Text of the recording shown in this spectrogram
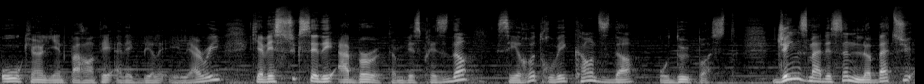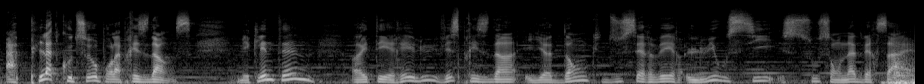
aucun lien de parenté avec Bill et Larry, qui avait succédé à Burr comme vice-président, s'est retrouvé candidat aux deux postes. James Madison l'a battu à plate couture pour la présidence. Mais Clinton a été réélu vice-président. Il a donc dû servir lui aussi sous son adversaire.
